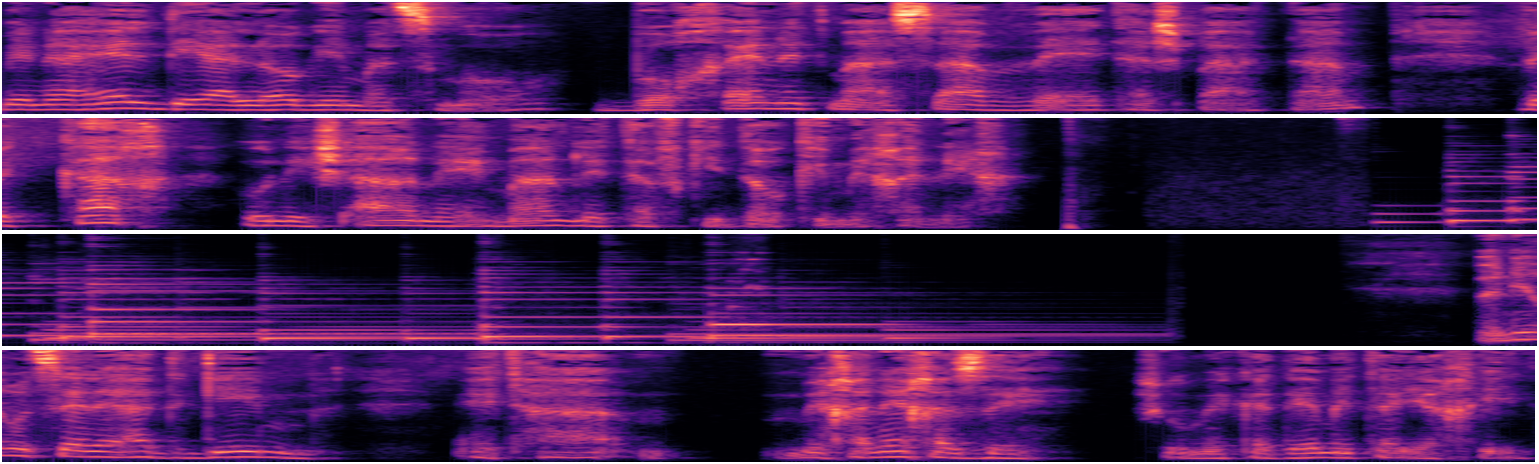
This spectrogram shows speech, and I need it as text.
מנהל דיאלוג עם עצמו, בוחן את מעשיו ואת השפעתם, וכך הוא נשאר נאמן לתפקידו כמחנך. ואני רוצה להדגים את המחנך הזה, שהוא מקדם את היחיד.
